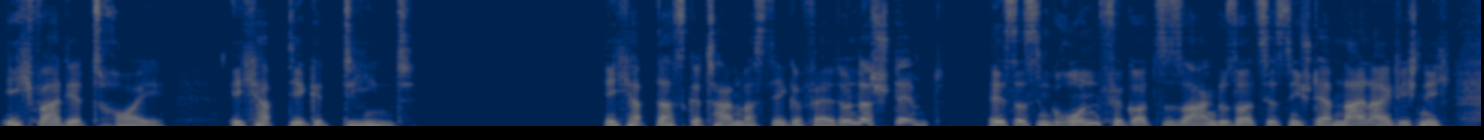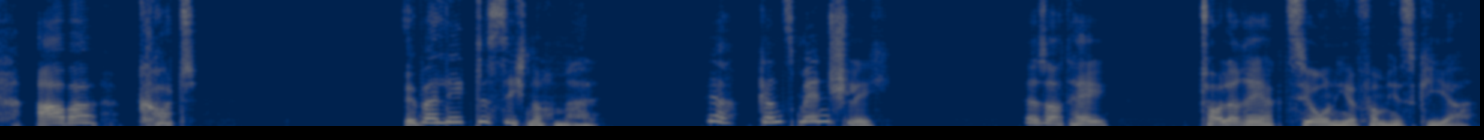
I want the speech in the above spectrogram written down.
Ich war dir treu. Ich hab dir gedient. Ich hab das getan, was dir gefällt. Und das stimmt. Ist es ein Grund für Gott zu sagen, du sollst jetzt nicht sterben? Nein, eigentlich nicht. Aber Gott überlegt es sich nochmal. Ja, ganz menschlich. Er sagt, hey, tolle Reaktion hier vom Hiskia.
